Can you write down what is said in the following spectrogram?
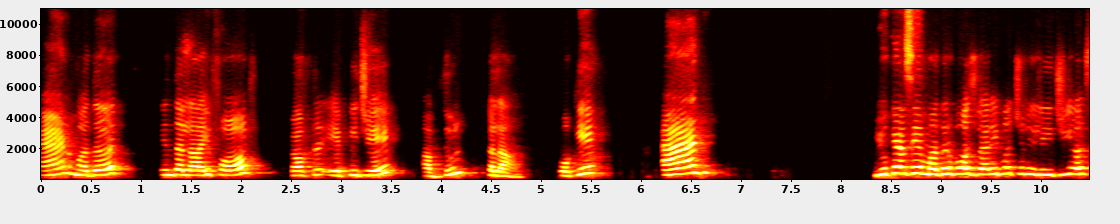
and mother in the life of Dr. APJ Abdul Kalam. Okay. And you can say mother was very much religious.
